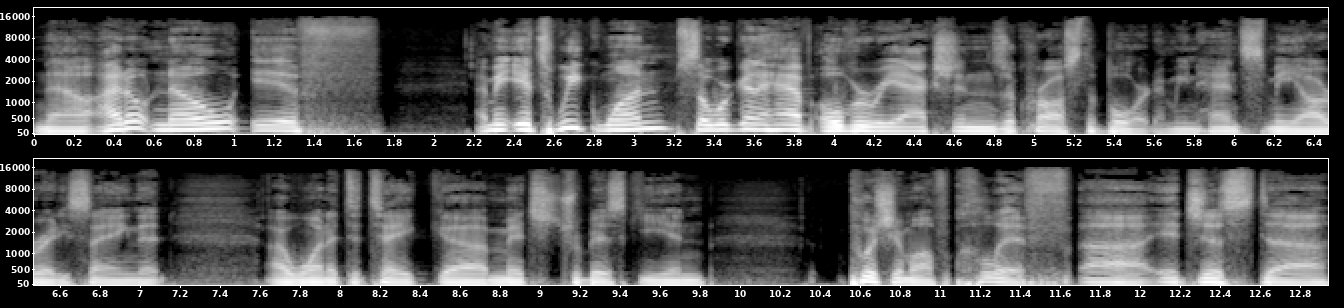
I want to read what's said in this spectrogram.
Now I don't know if I mean, it's week one, so we're going to have overreactions across the board. I mean, hence me already saying that I wanted to take uh, Mitch Trubisky and push him off a cliff. Uh, it just, uh,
